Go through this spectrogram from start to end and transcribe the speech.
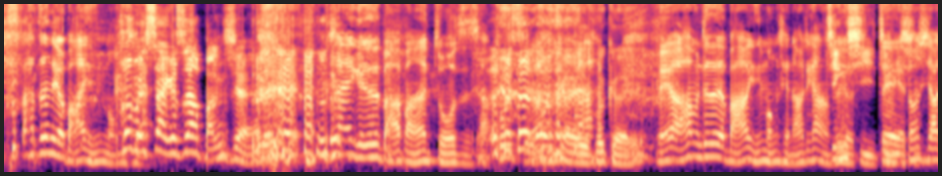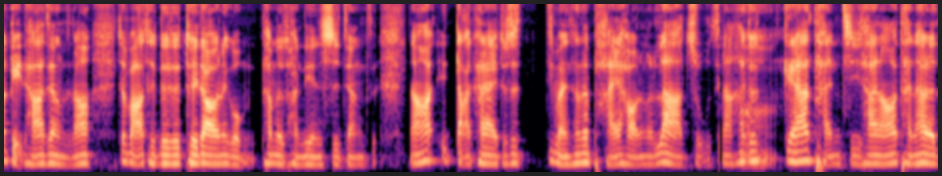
他真的有把他眼睛蒙起来。会不会下一个是要绑起来？对 下一个就是把他绑在桌子上？不行不可以不可以。没有，他们就是把他眼睛蒙起来，然后就刚好惊喜对东西要给他这样子，然后就把他推推推推到那个我们他们的团练室这样子，然后一打开来就是地板上在排好那个蜡烛，然后他就哦给他弹吉他，然后弹他的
